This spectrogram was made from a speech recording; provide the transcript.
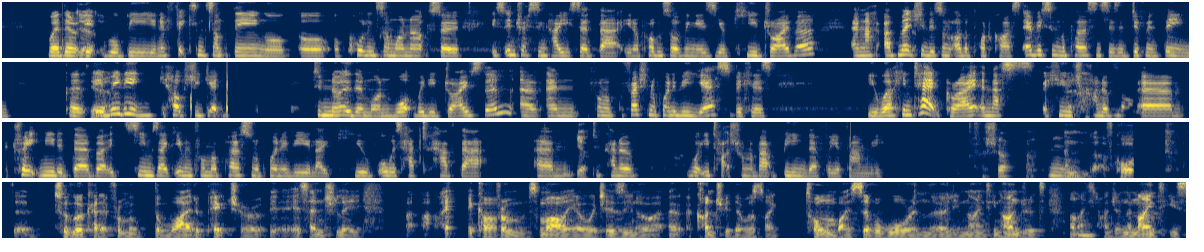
whether yeah. it will be you know fixing something or, or or calling someone up. So it's interesting how you said that. You know, problem solving is your key driver. And I've mentioned this on other podcasts. Every single person says a different thing because yeah. it really helps you get to know them on what really drives them. Uh, and from a professional point of view, yes, because you work in tech, right? And that's a huge kind of um, trait needed there. But it seems like even from a personal point of view, like you've always had to have that um, yep. to kind of what you touched on about being there for your family. For sure, mm. and of course, the, to look at it from a, the wider picture, essentially, I come from Somalia, which is you know a, a country that was like torn by civil war in the early 1900s, not 1900s, mm. in the 90s,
